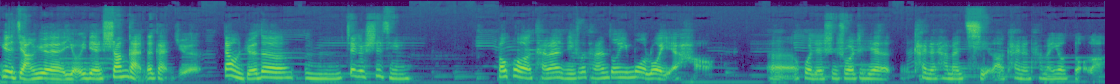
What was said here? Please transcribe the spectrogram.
越讲越有一点伤感的感觉。但我觉得，嗯，这个事情，包括台湾，你说台湾综艺没落也好，呃，或者是说这些看着他们起了，看着他们又走了。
